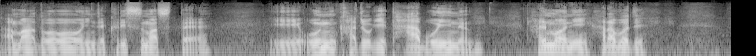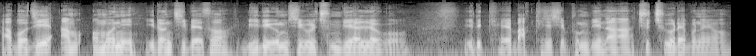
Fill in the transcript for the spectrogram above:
아마도 이제 크리스마스 때 이 온 가족이 다 모이는 할머니, 할아버지, 아버지, 암, 어머니 이런 집에서 미리 음식을 준비하려고 이렇게 마켓이 분비나 추측을 해보네요.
